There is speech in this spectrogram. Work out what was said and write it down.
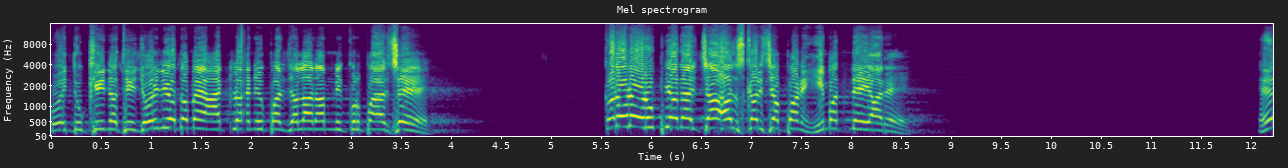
કોઈ દુઃખી નથી. જોઈ લ્યો તમે, આટલો એની ઉપર જલારામની કૃપા છે. કરોડો રૂપિયાના ચાહસ કરશે, પણ હિંમત ને યારે હે?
